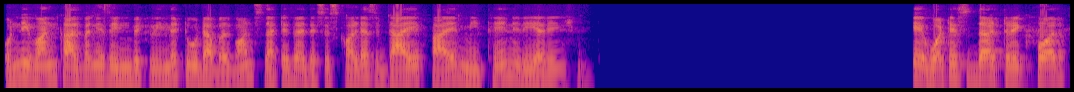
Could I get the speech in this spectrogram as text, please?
only one carbon is in between the two double bonds. That is why this is called as di-pi-methane rearrangement. Okay what is the trick for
